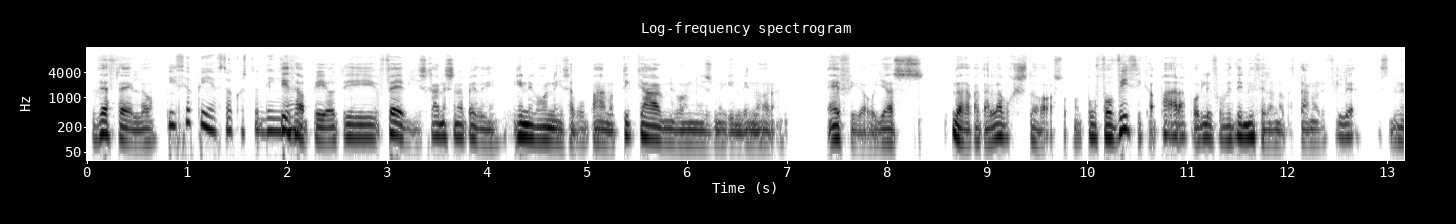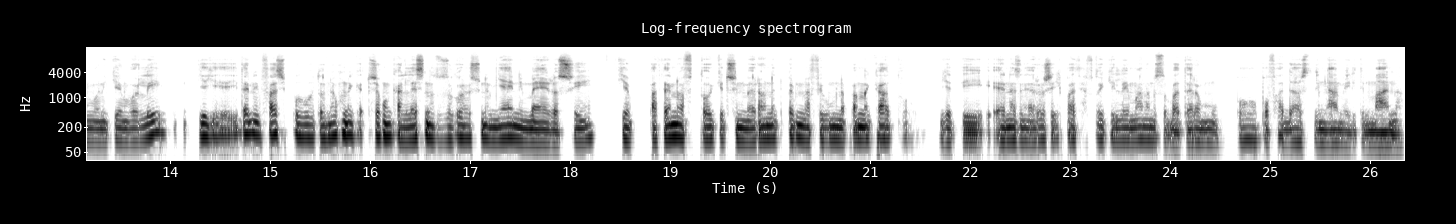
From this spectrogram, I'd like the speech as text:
δεν θέλω. Τι θα πει αυτό, Κωνσταντίνο. Τι θα πει, ότι φεύγεις, χάνεις ένα παιδί. Είναι γονείς από πάνω. Τι κάνουν οι γονείς μου εκείνη την ώρα; Έφυγα, ο γεια δεν θα καταλάβω Χριστό, ας πούμε. Που φοβήθηκα πάρα πολύ. Φοβή, δεν ήθελα να πεθάνω, ρε φίλε, στην πνευμονική εμβολή. Και ήταν η φάση που τον έχουν, τους έχουν καλέσει να τους δώσουν μια ενημέρωση. Και παθαίνω αυτό και τους ενημερώνω ότι πρέπει να φύγουμε να πάμε κάτω. Γιατί ένας νεαρός έχει πάθει αυτό και λέει: Μάνα μου στον πατέρα μου, πω, πω φαντάσου την άμυρη τη μάνα.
